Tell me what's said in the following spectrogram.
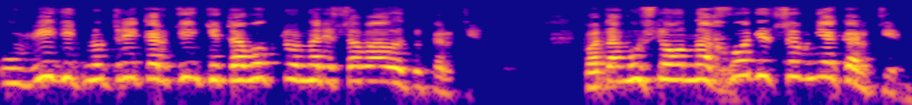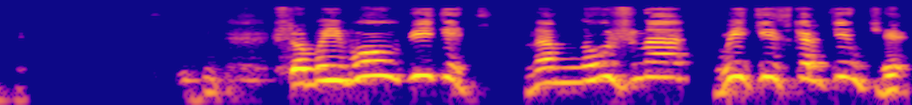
увидеть внутри картинки того, кто нарисовал эту картинку потому что он находится вне картинки. Чтобы его увидеть, нам нужно выйти из картинки.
